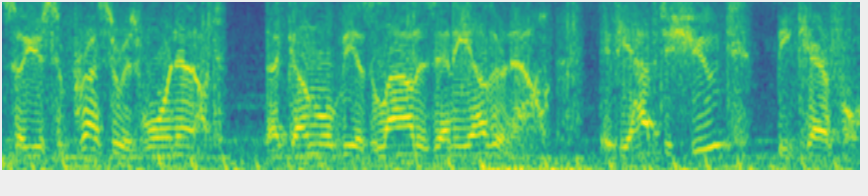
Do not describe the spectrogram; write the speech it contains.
So your suppressor is worn out. That gun will be as loud as any other now. If you have to shoot, be careful.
